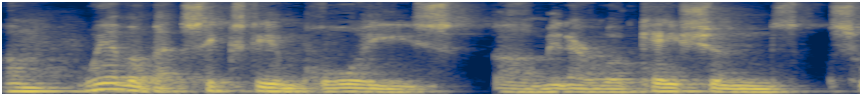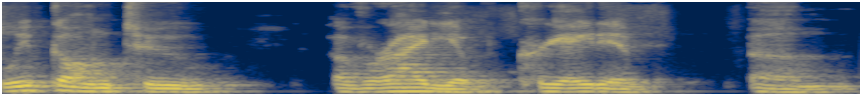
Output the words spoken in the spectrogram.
Um, we have about 60 employees um, in our locations. So we've gone to a variety of creative, um,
